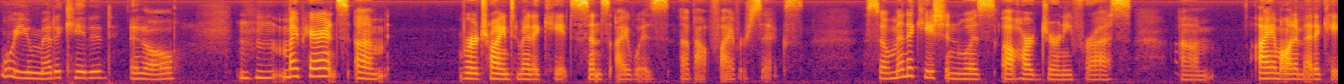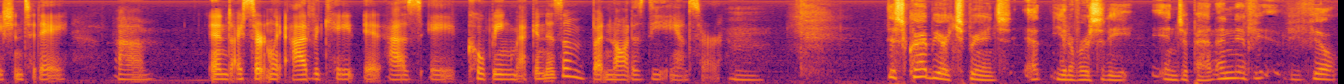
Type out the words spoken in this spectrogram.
Were you medicated at all? hmm My parents um, were trying to medicate since I was about five or six. So medication was a hard journey for us. Um, I am on a medication today, um, and I certainly advocate it as a coping mechanism, but not as the answer. Describe your experience at university in japan and if you, if you feel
